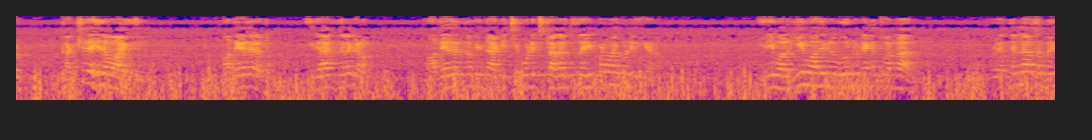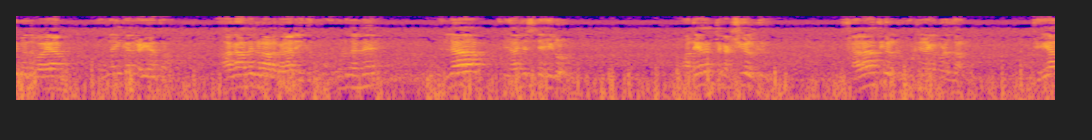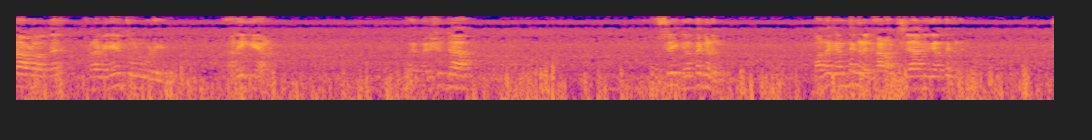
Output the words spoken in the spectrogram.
കക്ഷിരഹിതമായി മതേതരത്വം ഈ രാജ്യത്ത് നിലക്കണം മതേതരത്വം ഇന്ന് അടിച്ചു പൊളിച്ച് തകർത്ത് തരിപ്പണമായിക്കൊണ്ടിരിക്കുകയാണ്. ഇനി വർഗീയവാദികൾ വീണ്ടും രംഗത്ത് വന്നാൽ ഇവിടെ എന്തെല്ലാം സംഭവിക്കുമെന്ന് പറയാൻ നിർണയിക്കാൻ കഴിയാത്ത ആഘാതങ്ങളാണ് വരാനിരിക്കുന്നത്. അതുകൊണ്ട് തന്നെ എല്ലാ രാജ്യസ്നേഹികളും മതേതര കക്ഷികൾക്ക് സ്ഥാനാർത്ഥികൾക്ക് വോട്ട് രേഖപ്പെടുത്താൻ തയ്യാറാവണമെന്ന് വളരെ വിനയത്തോടുകൂടി അറിയിക്കുകയാണ്. പരിശുദ്ധ മുസ്ലിം ഗ്രന്ഥങ്ങളിൽ മതഗ്രന്ഥങ്ങളിൽ കാണാം ഇസ്ലാമിക ഗ്രന്ഥങ്ങളിൽ.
